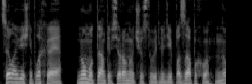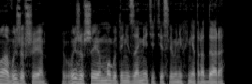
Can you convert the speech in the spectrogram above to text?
В целом вещь неплохая, но мутанты все равно чувствуют людей по запаху, ну а выжившие... Выжившие могут и не заметить, если у них нет радара.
